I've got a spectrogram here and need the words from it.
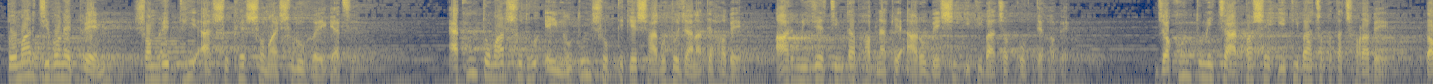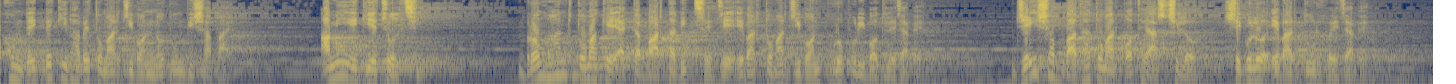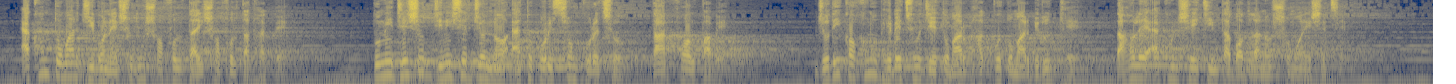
তোমার জীবনে প্রেম, সমৃদ্ধি আর সুখের সময় শুরু হয়ে গেছে। এখন তোমার শুধু এই নতুন শক্তিকে স্বাগত জানাতে হবে, আর নিজের চিন্তাভাবনাকে আরও বেশি ইতিবাচক করতে হবে। যখন তুমি চারপাশে ইতিবাচকতা ছড়াবে, তখন দেখবে কীভাবে তোমার জীবন নতুন দিশা পায়। আমি এগিয়ে চলছি। ব্রহ্মাণ্ড তোমাকে একটা বার্তা দিচ্ছে যে এবার তোমার জীবন পুরোপুরি বদলে যাবে। যেই সব বাধা তোমার পথে আসছিল, সেগুলো এবার দূর হয়ে যাবে। এখন তোমার জীবনে শুধু সফলতাই সফলতা থাকবে। তুমি যেসব জিনিসের জন্য এত পরিশ্রম করেছ, তার ফল পাবে। যদি কখনো ভেবেছ যে তোমার ভাগ্য তোমার বিরুদ্ধে, তাহলে এখন সেই চিন্তা বদলানোর সময় এসেছে।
